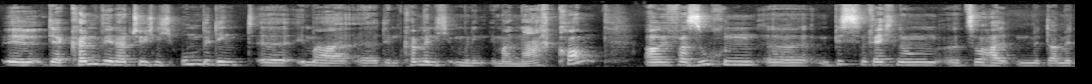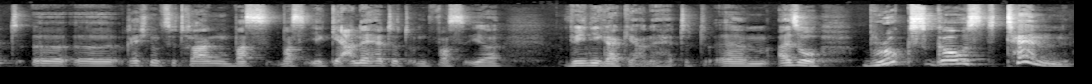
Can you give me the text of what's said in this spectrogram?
äh, der können wir natürlich nicht unbedingt äh, immer, äh, dem können wir nicht unbedingt immer nachkommen, aber wir versuchen äh, ein bisschen Rechnung äh, zu halten, mit damit Rechnung zu tragen, was, was ihr gerne hättet und was ihr weniger gerne hättet. Ähm, also Brooks Ghost 10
